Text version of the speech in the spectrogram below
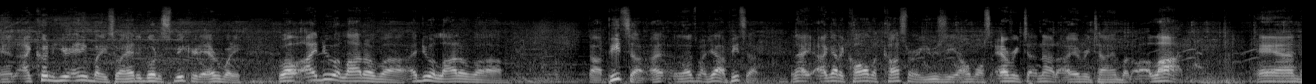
and I couldn't hear anybody, so I had to go to speaker to everybody. Well, I do a lot of uh, I do a lot of uh, uh, pizza. I, that's my job, pizza. And I, I got to call the customer usually almost every time, not every time, but a lot. And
